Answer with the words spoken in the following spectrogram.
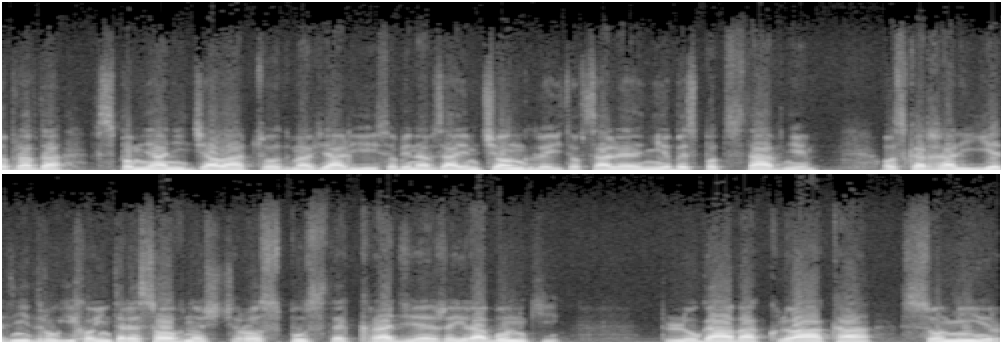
Co prawda wspomniani działacze odmawiali jej sobie nawzajem ciągle i to wcale nie bezpodstawnie. Oskarżali jedni drugich o interesowność, rozpustę, kradzieże i rabunki. Plugawa kloaka somir.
